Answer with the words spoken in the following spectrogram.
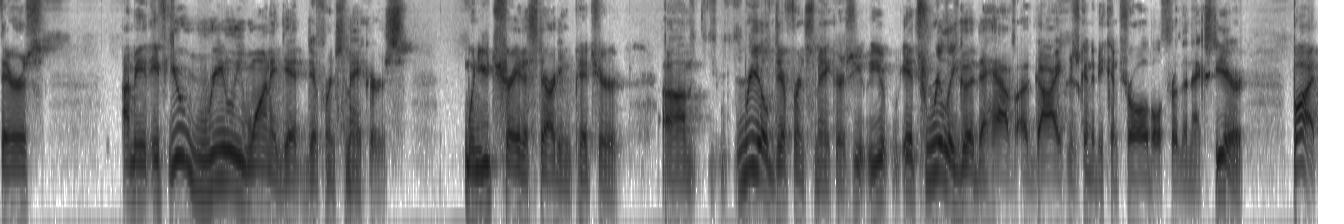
there's, I mean, if you really want to get difference makers when you trade a starting pitcher, um, real difference makers, you, you, it's really good to have a guy who's going to be controllable for the next year. But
